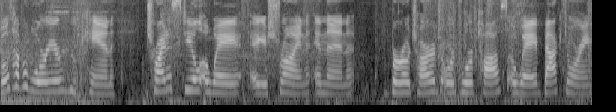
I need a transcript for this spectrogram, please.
Both have a warrior who can try to steal away a shrine and then burrow charge or dwarf toss away, backdooring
